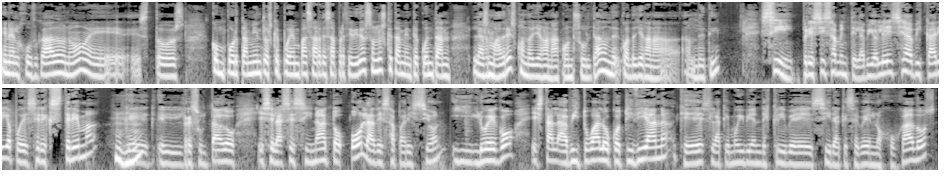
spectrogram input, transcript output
en el juzgado, ¿no? Eh, estos comportamientos que pueden pasar desapercibidos son los que también te cuentan las madres cuando llegan a consulta, donde, cuando llegan a, a donde ti. Sí, precisamente la violencia vicaria puede ser extrema que el resultado es el asesinato o la desaparición, y luego está la habitual o cotidiana, que es la que muy bien describe Cira que se ve en los juzgados,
